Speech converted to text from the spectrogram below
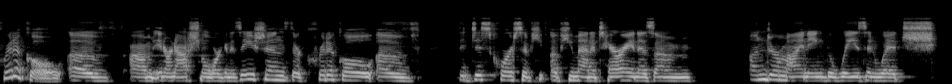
critical of um, international organizations. They're critical of the discourse of, of humanitarianism, undermining the ways in which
